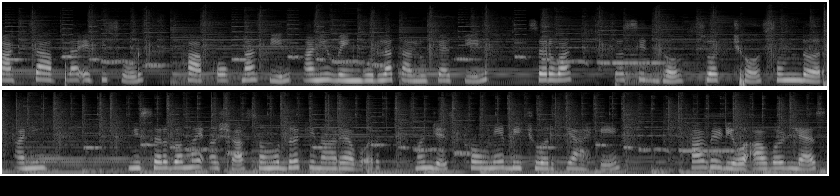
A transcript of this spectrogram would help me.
आजचा आपला एपिसोड हा कोकणातील आणि वेंगुर्ला तालुक्यातील सर्वात प्रसिद्ध स्वच्छ सुंदर आणि निसर्गमय अशा समुद्रकिनाऱ्यावर म्हणजेच खवणे बीचवरती आहे. हा व्हिडिओ आवडल्यास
